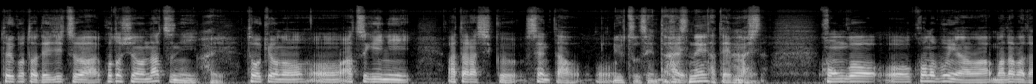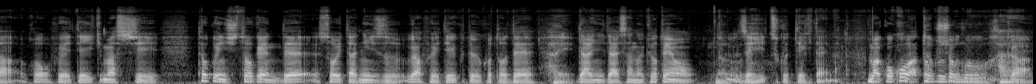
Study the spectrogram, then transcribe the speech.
ということで、実は今年の夏に、東京の厚木に新しくセンターを、流通センターですね。はい、建てました。はい今後、この分野はまだまだこう増えていきますし、特に首都圏でそういったニーズが増えていくということで、はい、第2、第3の拠点をぜひ作っていきたいなと。まあ、ここは特色が、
